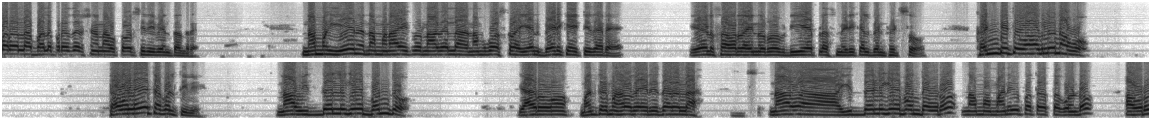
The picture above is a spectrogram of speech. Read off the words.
ಬರಲ್ಲ ಬಲ ಪ್ರದರ್ಶನ ನಾವು ತೋರಿಸಿದೀವಿ ಅಂತಂದ್ರೆ. ನಮಗೆ ಏನು ನಮ್ಮ ನಾಯಕರು ನಾವೆಲ್ಲ ನಮಗೋಸ್ಕರ ಏನು ಬೇಡಿಕೆ ಇಟ್ಟಿದ್ದಾರೆ? ಏಳು ಸಾವಿರದ ಐನೂರು D A plus medical benefits. ಖಂಡಿತವಾಗ್ಲೂ ನಾವು ತಗೊಳ್ಳೇ ತಗೊಳ್ತೀವಿ. ನಾವು ಇದ್ದಲ್ಲಿಗೆ ಬಂದು, ಯಾರು ಮಂತ್ರಿ ಮಹೋದಯರು ಇದ್ದಾರಲ್ಲ, ನಾವು ಇದ್ದಲ್ಲಿಗೆ ಬಂದವರು ನಮ್ಮ ಮನವಿ ಪತ್ರ ತಗೊಂಡು ಅವರು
